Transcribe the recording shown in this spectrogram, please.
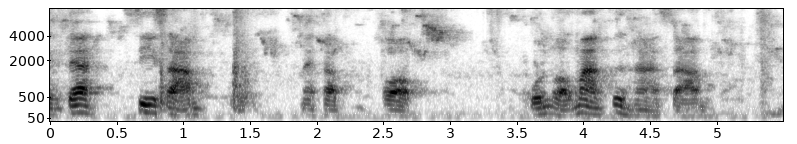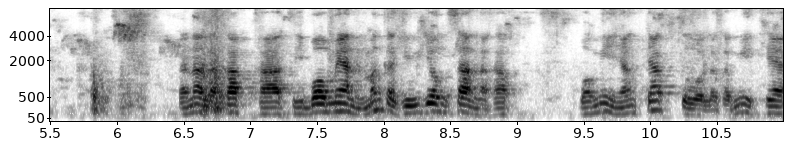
ตั้งแต่สี่สามนะครับ ออกผลออกมาคือหาสามก็นั่นแหละครับถ้าสีบ่แม่นมันก็ชิวยงสั้นแหละครับบ่มีหยังจักตัวแล้วก็มีแค่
